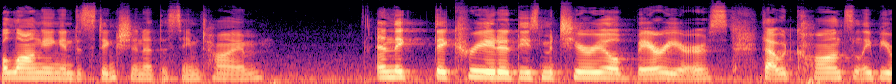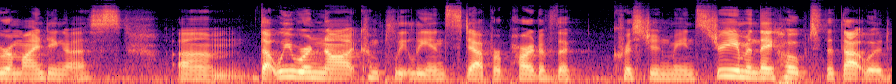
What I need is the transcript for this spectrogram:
belonging and distinction at the same time. And they, they created these material barriers that would constantly be reminding us um, that we were not completely in step or part of the Christian mainstream, and they hoped that that would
